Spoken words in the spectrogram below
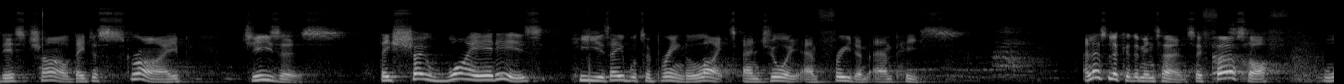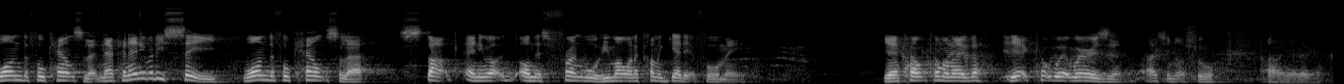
this child. They describe Jesus. They show why it is he is able to bring light and joy and freedom and peace. And let's look at them in turn. So, first off, wonderful counselor. Now, can anybody see wonderful counselor stuck anywhere on this front wall who might want to come and get it for me? Yeah, come, come on over. Yeah, come, where, where is it? Actually, not sure. Oh, yeah, there we go.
